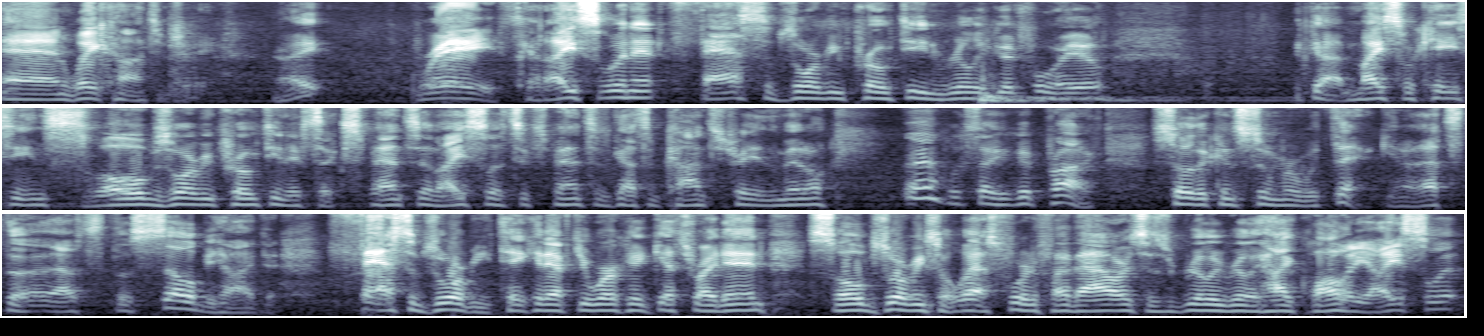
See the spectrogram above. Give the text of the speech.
and whey concentrate, right? Great. It's got isolate in it, fast absorbing protein, really good for you. It's got micellar casein, slow absorbing protein. It's expensive. Isolate's expensive. Got some concentrate in the middle. Eh, looks like a good product. So the consumer would think. You know, that's the that's the sell behind it. Fast absorbing. Take it after you work, it gets right in. Slow absorbing, so it lasts four to five hours. Is really really high quality isolate.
